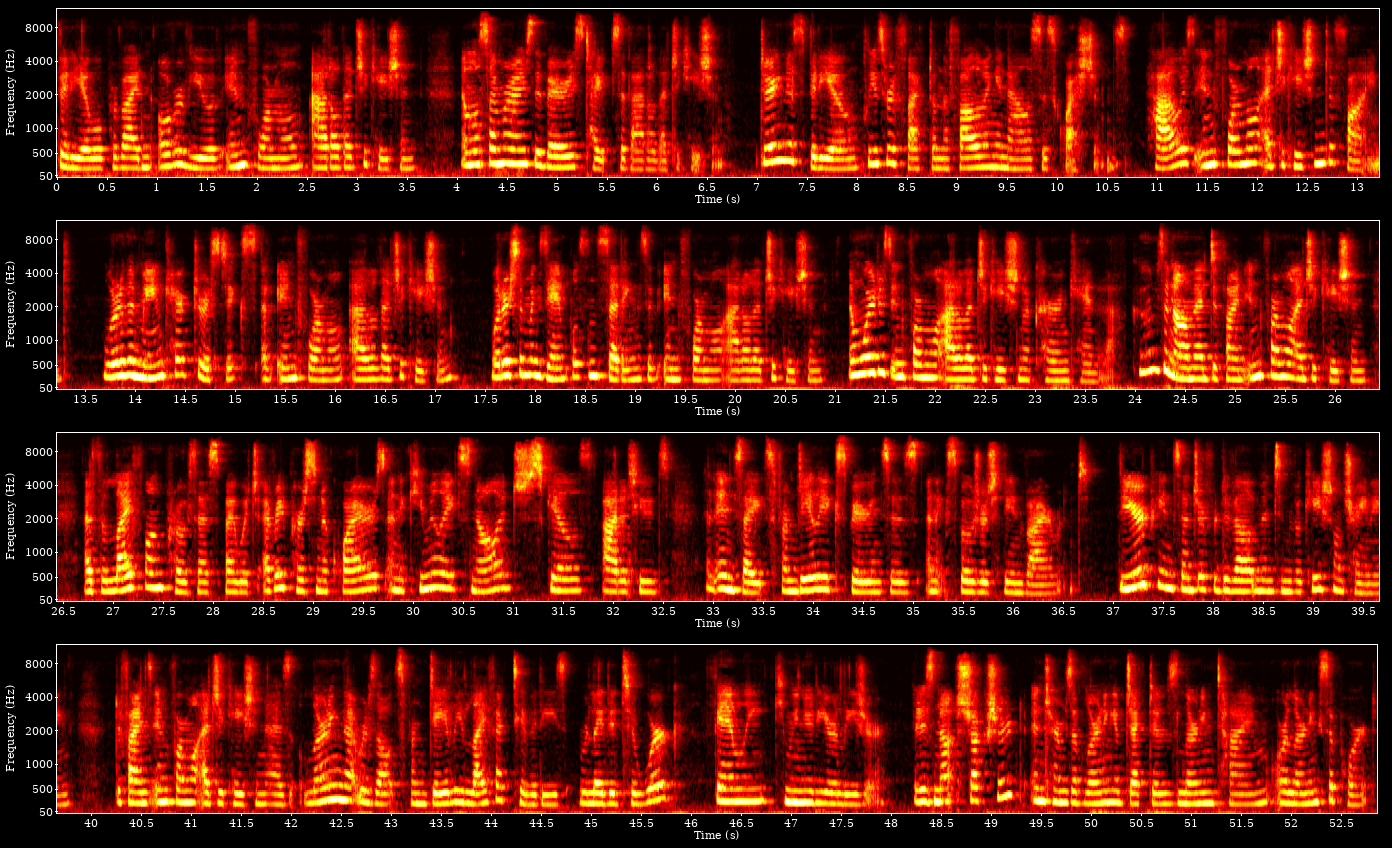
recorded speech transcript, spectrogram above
video will provide an overview of informal adult education and will summarize the various types of adult education. During this video, please reflect on the following analysis questions. How is informal education defined? What are the main characteristics of informal adult education? What are some examples and settings of informal adult education? And where does informal adult education occur in Canada? Coombs and Ahmed define informal education as the lifelong process by which every person acquires and accumulates knowledge, skills, attitudes, and insights from daily experiences and exposure to the environment. The European Centre for Development and Vocational Training defines informal education as learning that results from daily life activities related to work, family, community, or leisure. It is not structured in terms of learning objectives, learning time, or learning support,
